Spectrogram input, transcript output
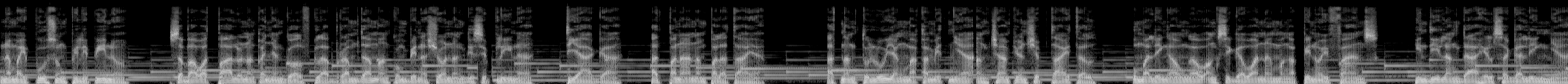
na may pusong Pilipino. Sa bawat palo ng kanyang golf club ramdam ang kombinasyon ng disiplina, tiyaga, at pananampalataya. At nang tuluyang makamit niya ang championship title, umalingaw-ngaw ang sigawan ng mga Pinoy fans, hindi lang dahil sa galing niya,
